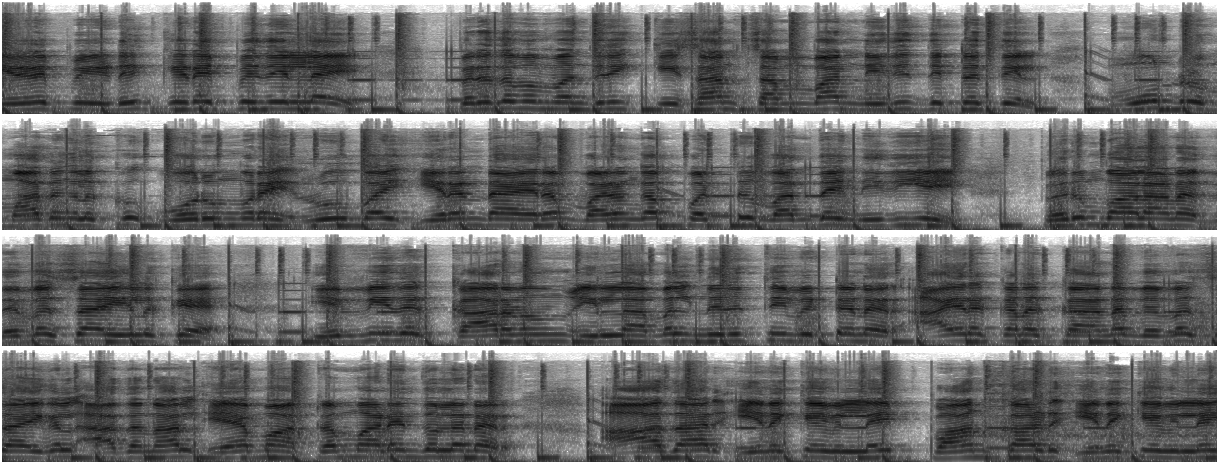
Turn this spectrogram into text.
இழப்பீடு கிடைப்பதில்லை. பிரதம மந்திரி கிசான் சம்பான் நிதி திட்டத்தில் மூன்று மாதங்களுக்கு ஒரு முறை ரூபாய் இரண்டாயிரம் வழங்கப்பட்டு வந்த நிதியை பெரும்பாலான விவசாயிகளுக்கு எவ்வித காரணமும் இல்லாமல் நிறுத்திவிட்டனர். ஆயிரக்கணக்கான விவசாயிகள் அதனால் ஏமாற்றம் அடைந்துள்ளனர். ஆதார் இணைக்கவில்லை பான் கார்டு இணைக்கவில்லை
